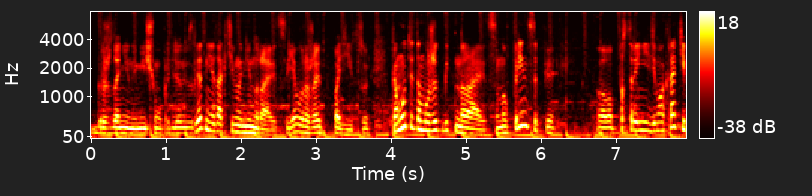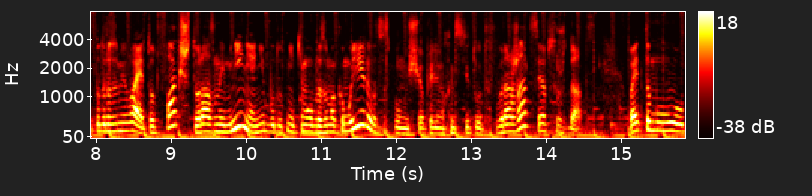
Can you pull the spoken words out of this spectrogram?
гражданин, имеющему определенный взгляд, мне это активно не нравится. Я выражаю эту позицию. Кому-то это может быть нравится, но в принципе э, построение демократии подразумевает тот факт, что разные мнения, они будут неким образом аккумулироваться с помощью определенных институтов, выражаться и обсуждаться. Поэтому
